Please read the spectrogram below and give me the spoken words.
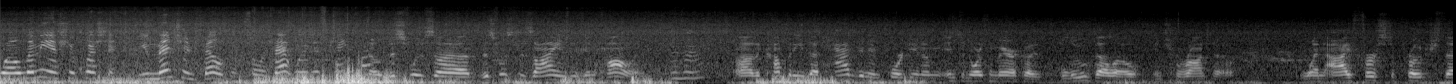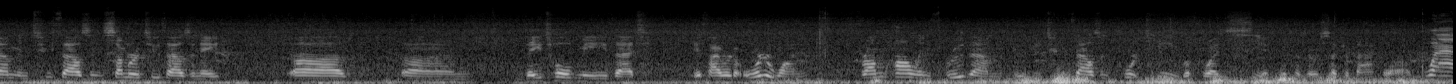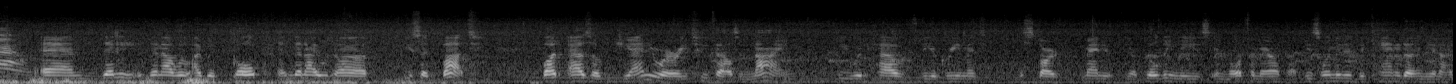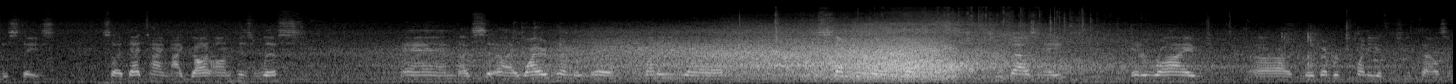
Well, let me ask you a question. You mentioned Belgium, so is that where this came from? No, this was uh, this was designed in Holland. Uh, the company that had been importing them into North America is Blue Velo in Toronto. When I first approached them in 2000, summer of 2008, uh, um, they told me that if I were to order one from Holland through them, it would be 2014 before I'd see it because there was such a backlog. Wow. And then he, then I would, I would gulp, and then I would, uh, he said, but, but as of January 2009, he would have the agreement to start manu- you know, building these in North America. He's limited to Canada and the United States. So at that time, I got on his list, and I, I wired him uh, money uh, December 2008. It arrived uh, November 20th, 2000.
